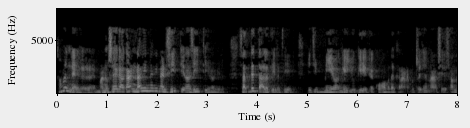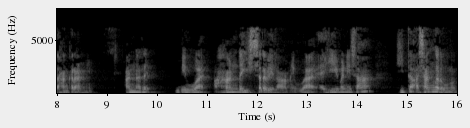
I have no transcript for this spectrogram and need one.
කමන්නේ මනුස්සයෙක් ගන්න නගින්න නගින්න සීට් තියෙනවා සීට් තියෙනවා කියලා. සද්දෙත් දාලා තියෙන තියෙන්නේ. ඉතින් මේ වගේ යුගයක කොහොමද කරන්නේ බුදුජානනාංශයේ සඳහන් කරන්නේ? අන්න අර මෙව්ව අහන්න ඉස්සර වෙලා මෙව්ව ඇහිම නිසා හිත අසංවර වුණොත්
